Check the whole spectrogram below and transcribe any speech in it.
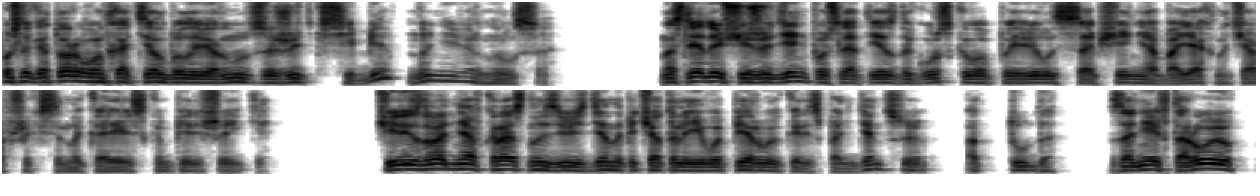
после которого он хотел было вернуться жить к себе, но не вернулся. На следующий же день после отъезда Гурского появилось сообщение о боях, начавшихся на Карельском перешейке. Через два дня в «Красной звезде» напечатали его первую корреспонденцию оттуда, за ней вторую,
